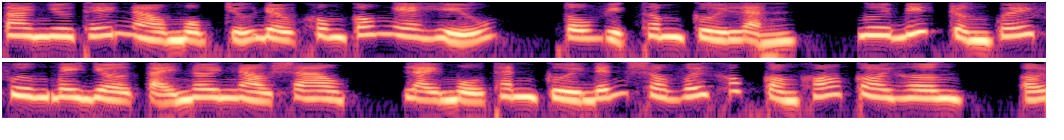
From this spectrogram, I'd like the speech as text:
ta như thế nào một chữ đều không có nghe hiểu, Tô Việt Thâm cười lạnh, ngươi biết Trần Quế Phương bây giờ tại nơi nào sao, lại mộ thanh cười đến so với khóc còn khó coi hơn, ở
